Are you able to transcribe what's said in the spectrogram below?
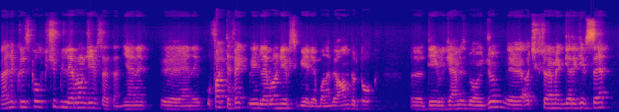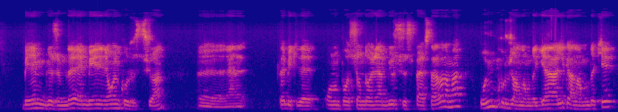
Bence Chris Paul küçük bir LeBron James zaten. Yani e, yani ufak tefek bir LeBron James gibi geliyor bana. Bir underdog e, diyebileceğimiz bir oyuncu. E, açık söylemek gerekirse benim gözümde NBA'nin oyun kurucusu şu an. E, yani tabii ki de onun pozisyonda oynayan bir sürü süperstar var ama oyun kurucu anlamında, generallik anlamındaki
